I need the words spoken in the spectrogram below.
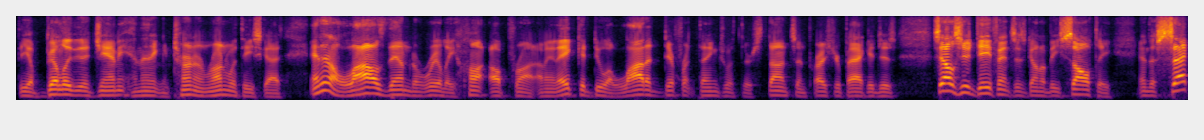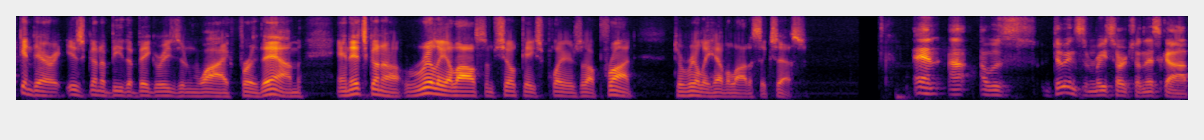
the ability to jam it, and then they can turn and run with these guys. And it allows them to really hunt up front. I mean, they could do a lot of different things with their stunts and pressure packages. LSU defense is going to be salty, and the secondary is going to be the big reason why for them. And it's going to really allow some showcase players up front to really have a lot of success. And I, I was doing some research on this guy,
